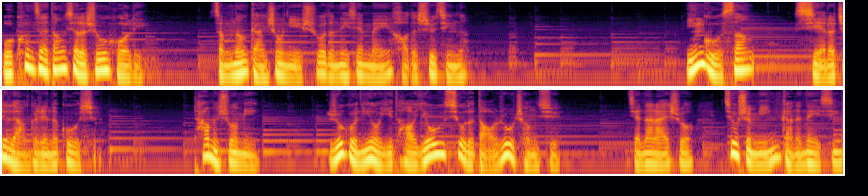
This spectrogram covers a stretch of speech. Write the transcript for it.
我困在当下的生活里，怎么能感受你说的那些美好的事情呢？银谷桑写了这两个人的故事，他们说明，如果你有一套优秀的导入程序，简单来说，就是敏感的内心。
